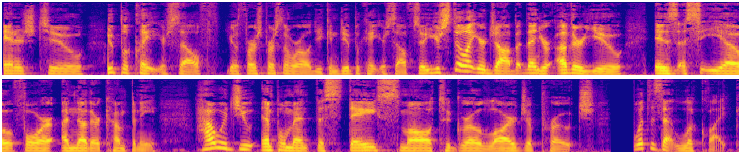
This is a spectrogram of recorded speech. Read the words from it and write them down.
managed to duplicate yourself. You're the first person in the world. You can duplicate yourself. So you're still at your job, but then your other you is a CEO for another company. How would you implement the stay small to grow large approach? What does that look like?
